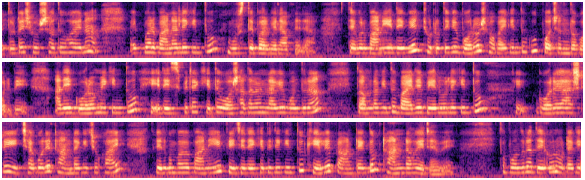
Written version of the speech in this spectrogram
এতটাই সুস্বাদু হয় না, একবার বানালে কিন্তু বুঝতে পারবেন আপনারা। তো একবার বানিয়ে দেখবেন, ছোটো থেকে বড় সবাই কিন্তু খুব পছন্দ করবে। আর এই গরমে কিন্তু এই রেসিপিটা খেতে অসাধারণ লাগে বন্ধুরা। তো আমরা কিন্তু বাইরে বের হলে কিন্তু ঘরে আসলে ইচ্ছা করে ঠান্ডা কিছু খাই, সেরকমভাবে বানিয়ে ফ্রিজে রেখে দিলে কিন্তু খেলে প্রাণটা একদম ঠান্ডা হয়ে যাবে। তো বন্ধুরা দেখুন, ওটাকে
